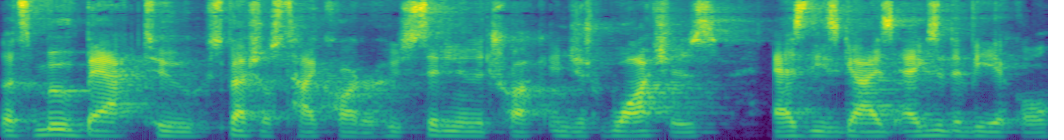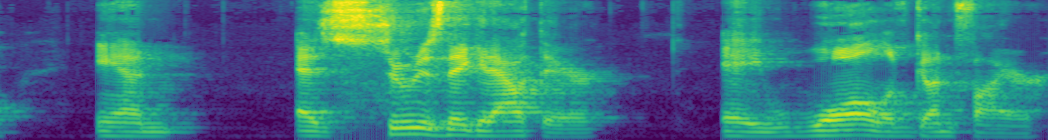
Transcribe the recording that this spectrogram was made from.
let's move back to Specialist Ty Carter, who's sitting in the truck and just watches as these guys exit the vehicle. And as soon as they get out there, a wall of gunfire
